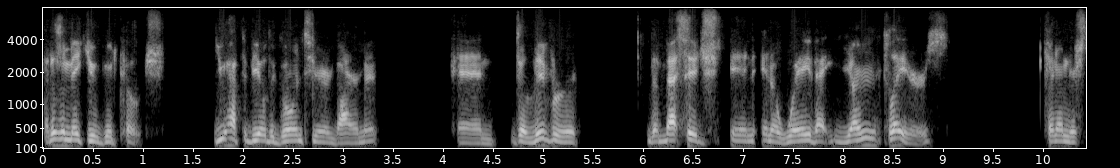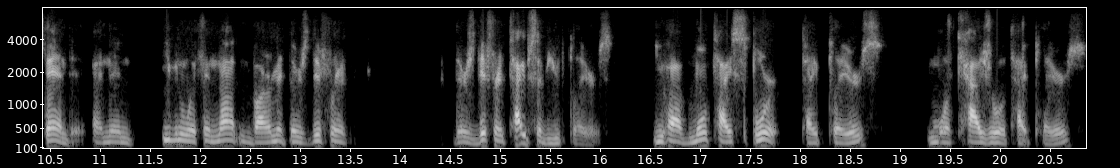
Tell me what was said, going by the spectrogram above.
That doesn't make you a good coach. You have to be able to go into your environment and deliver the message in in a way that young players can understand it. And then even within that environment there's different there's different types of youth players. You have multi-sport type players more casual type players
